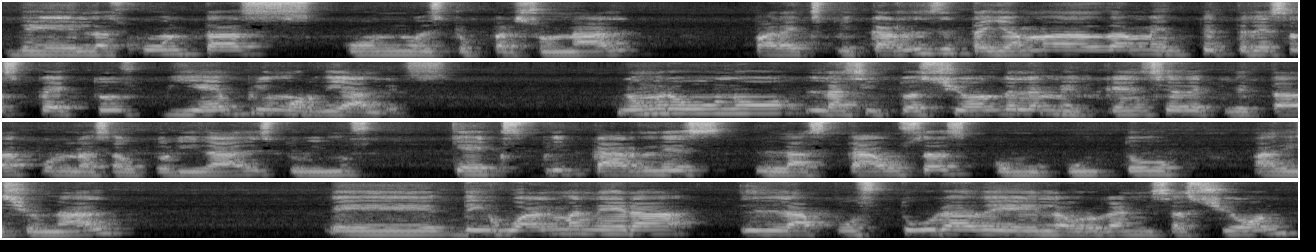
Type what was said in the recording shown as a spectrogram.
de las juntas con nuestro personal para explicarles detalladamente tres aspectos bien primordiales. Número uno, la situación de la emergencia decretada por las autoridades. Tuvimos que explicarles las causas como punto adicional. Eh, de igual manera, la postura de la organización,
